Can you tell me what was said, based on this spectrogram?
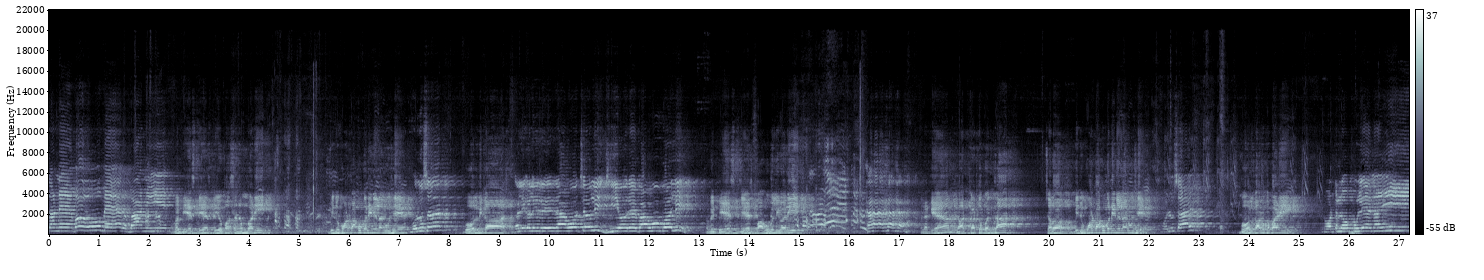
તને બહુ મહેરબાની. હવે બેસ બેસ દેવપા પાસે વાળી. બીજું કોણ પાકું કરીને લાવ્યું છે? બોલું સર. બોલ વિકાસ. ગલી ગલી રે રાહો ચલી જીઓ રે બાહુબલી. હવે બેસ બેસ બાહુબલી વાળી. એટલે કેમ? વાત કર તો બંધ થા. ચલો બીજું કોણ પાકું કરીને લાવ્યું છે? બોલું સાહેબ. બોલ કાળું કબાડી. રોટલો ફૂલે નહીં.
